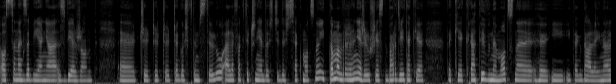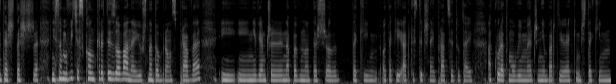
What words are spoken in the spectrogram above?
o scenach zabijania zwierząt, E, czy, czy, czy czegoś w tym stylu, ale faktycznie dość, dość tak mocno i to mam wrażenie, że już jest bardziej takie takie kreatywne, mocne e, i, i tak dalej, no ale też, też niesamowicie skonkretyzowane już na dobrą sprawę i, i nie wiem, czy na pewno też o, takim, o takiej artystycznej pracy tutaj akurat mówimy, czy nie bardziej o jakimś takim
